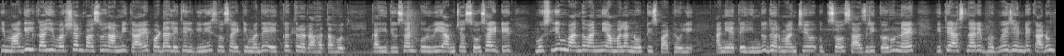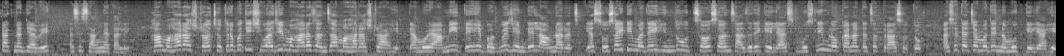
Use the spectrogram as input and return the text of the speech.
की मागील काही वर्षांपासून आम्ही काळे पडल येथील गिनी सोसायटीमध्ये एकत्र राहत आहोत. काही दिवसांपूर्वी आमच्या सोसायटीत मुस्लिम बांधवांनी आम्हाला नोटीस पाठवली आणि येथे हिंदू धर्मांचे उत्सव साजरी करू नयेत इथे असणारे भगवे झेंडे काढून टाकण्यात यावे असे सांगण्यात आले. हा महाराष्ट्र छत्रपती शिवाजी महाराजांचा महाराष्ट्र आहे. त्यामुळे आम्ही इथे हे भगवे झेंडे लावणारच. या सोसायटीमध्ये हिंदू उत्सव सण साजरे केल्यास मुस्लिम लोकांना त्याचा त्रास होतो असे त्याच्यामध्ये नमूद केले आहे.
